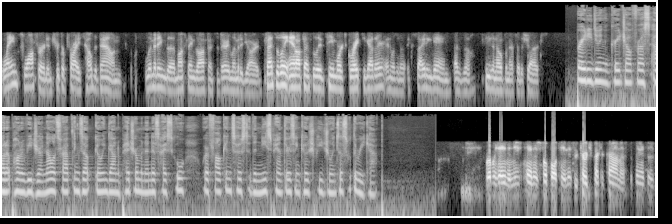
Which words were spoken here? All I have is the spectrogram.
Lane Swafford and Trooper Price held it down limiting the Mustangs offense to very limited yards. Defensively and offensively, the team worked great together and was an exciting game as the season opener for the Sharks. Brady doing a great job for us out at Ponte Vedra. Now let's wrap things up going down to Pedro Menendez High School where Falcons hosted the Nease Panthers and Coach P joins us with the recap. Representing the Nease Panthers football team, this is Coach Peckiconis. The Panthers,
